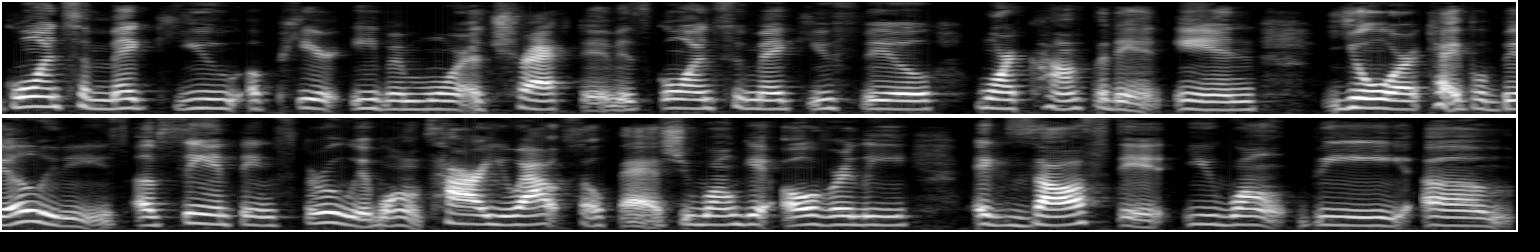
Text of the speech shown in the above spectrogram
going to make you appear even more attractive. It's going to make you feel more confident in your capabilities of seeing things through. It won't tire you out so fast. You won't get overly exhausted. You won't be um,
